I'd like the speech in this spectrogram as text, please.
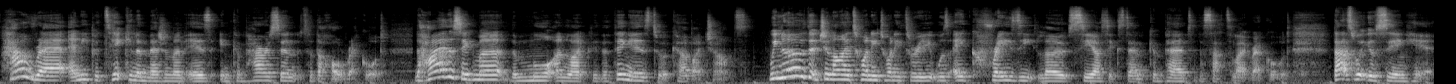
how rare any particular measurement is in comparison to the whole record. The higher the sigma, the more unlikely the thing is to occur by chance. We know that July 2023 was a crazy low ice extent compared to the satellite record. That's what you're seeing here.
